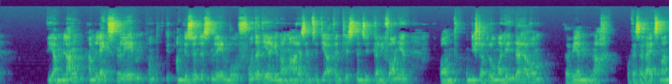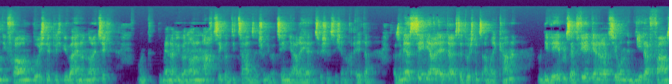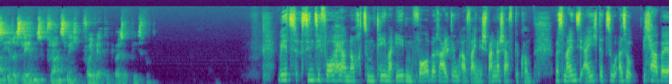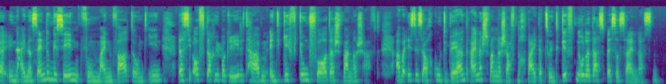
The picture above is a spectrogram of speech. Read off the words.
die am lang, am längsten leben und am gesündesten leben, wo 100-Jährige normal sind, sind die Adventisten in Südkalifornien und um die Stadt Loma Linda herum. Da werden nach Professor Leitzmann die Frauen durchschnittlich über 91 und die Männer über 89 und die Zahlen sind schon über zehn Jahre her, inzwischen sicher noch älter. Also mehr als zehn Jahre älter als der Durchschnittsamerikaner und die leben seit vielen Generationen in jeder Phase ihres Lebens pflanzlich, vollwertig, also peaceful. Jetzt sind Sie vorher noch zum Thema eben Vorbereitung auf eine Schwangerschaft gekommen. Was meinen Sie eigentlich dazu? Also ich habe ja in einer Sendung gesehen von meinem Vater und ihn, dass Sie oft darüber geredet haben, Entgiftung vor der Schwangerschaft. Aber ist es auch gut, während einer Schwangerschaft noch weiter zu entgiften oder das besser sein lassen?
